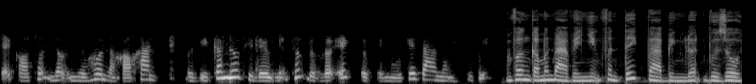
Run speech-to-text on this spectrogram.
sẽ có thuận lợi nhiều hơn là khó khăn bởi vì các nước thì đều nhận thức được lợi ích từ cái mối kết giao này. Vâng, cảm ơn bà về những phân tích và bình luận vừa rồi.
